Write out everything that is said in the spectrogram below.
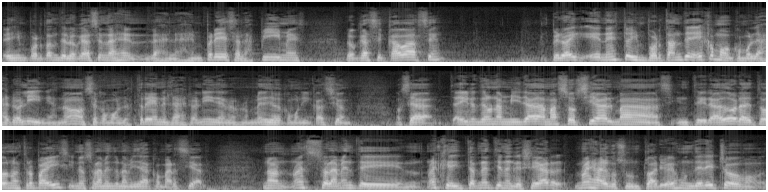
Es importante lo que hacen las, las, las empresas, las pymes, lo que hace Cabase pero hay, en esto es importante, es como, como las aerolíneas, ¿no? O sea, como los trenes, las aerolíneas, los medios de comunicación. O sea, hay que tener una mirada más social, más integradora de todo nuestro país y no solamente una mirada comercial. No, no es solamente, no es que Internet tiene que llegar, no es algo suntuario, es un derecho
